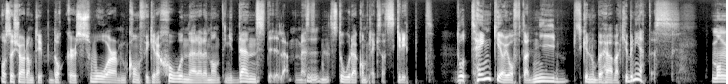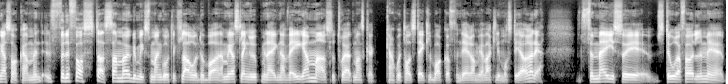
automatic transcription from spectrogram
Och så kör de typ Docker Swarm-konfigurationer eller någonting i den stilen med mm. stora komplexa skript. Då tänker jag ju ofta att ni skulle nog behöva Kubernetes många saker. Men för det första, samma ögonblick som man går till cloud och bara, men jag slänger upp mina egna VMar så tror jag att man ska kanske ta ett steg tillbaka och fundera om jag verkligen måste göra det. För mig så är stora fördelen med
